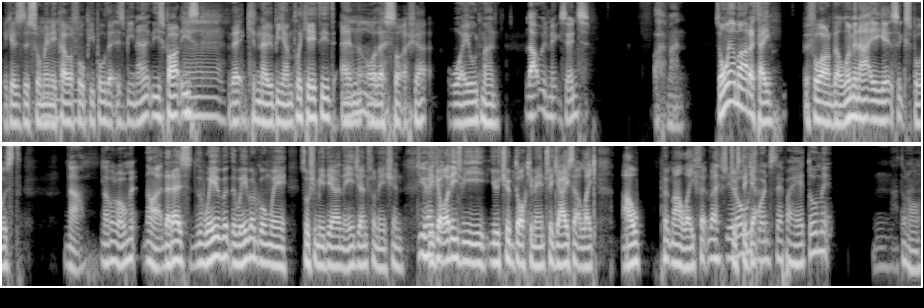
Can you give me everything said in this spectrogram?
because there's so many powerful Mm. people that has been in at these parties that can now be implicated in Mm. all this sort of shit. Wild man, That would make sense. Ah, man. It's only a matter of time before the Illuminati gets exposed. Nah, never will, mate. No, there is the way the way we're going with social media and the age of information. Do you think get all these wee YouTube documentary guys that are like, "I'll put my life at risk they're just to get." one step ahead, though, mate? Mm, I don't know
